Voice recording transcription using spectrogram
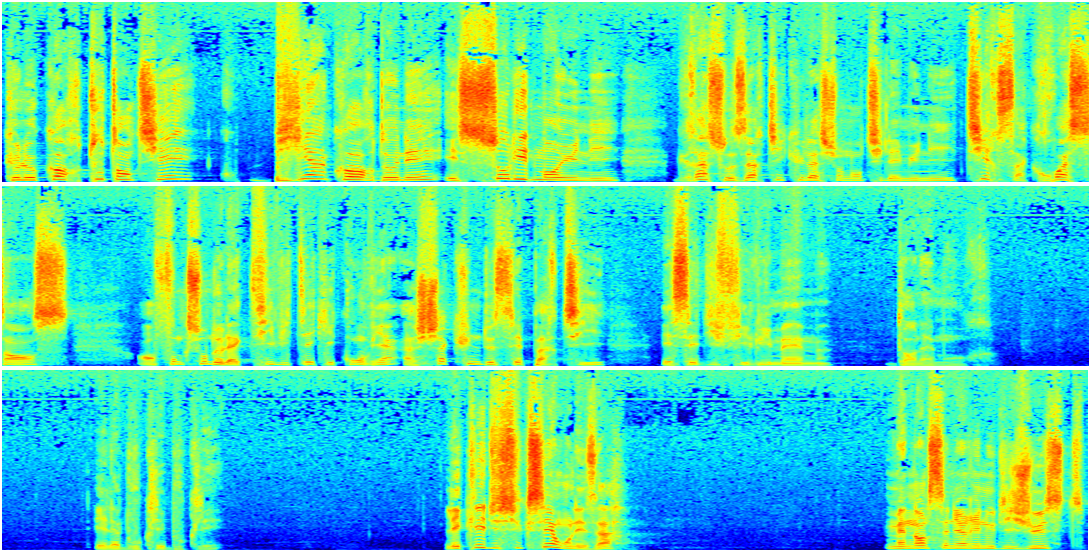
que le corps tout entier, bien coordonné et solidement uni, grâce aux articulations dont il est muni, tire sa croissance en fonction de l'activité qui convient à chacune de ses parties et s'édifie lui-même dans l'amour. Et la boucle est bouclée. Les clés du succès, on les a. Maintenant, le Seigneur, il nous dit juste,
